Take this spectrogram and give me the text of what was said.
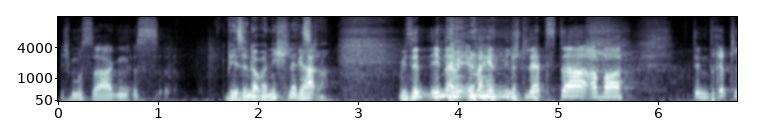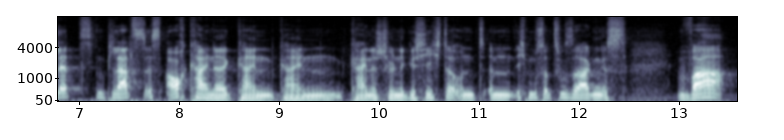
ich muss sagen, es wir sind aber nicht letzter. Wir, wir sind immerhin nicht letzter, aber den drittletzten Platz ist auch keine, kein, kein, keine schöne Geschichte. Und ähm, ich muss dazu sagen, es war,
